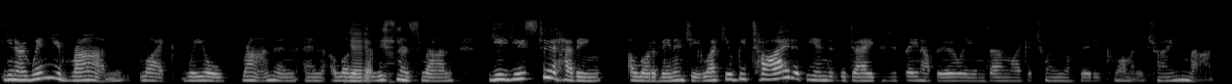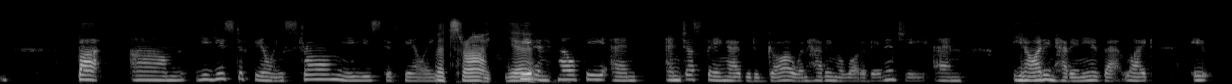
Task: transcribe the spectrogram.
you know, when you run, like we all run and, and a lot yeah. of the listeners run, you're used to having a lot of energy. Like you'll be tired at the end of the day because you've been up early and done like a 20 or 30 kilometer training run. But um, you're used to feeling strong. You're used to feeling that's right, yeah, fit and healthy, and and just being able to go and having a lot of energy. And you know, I didn't have any of that. Like it,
